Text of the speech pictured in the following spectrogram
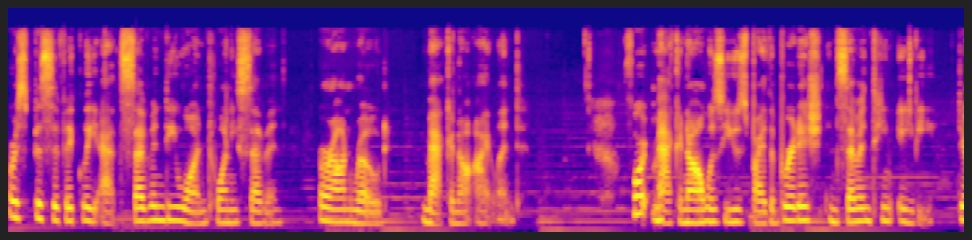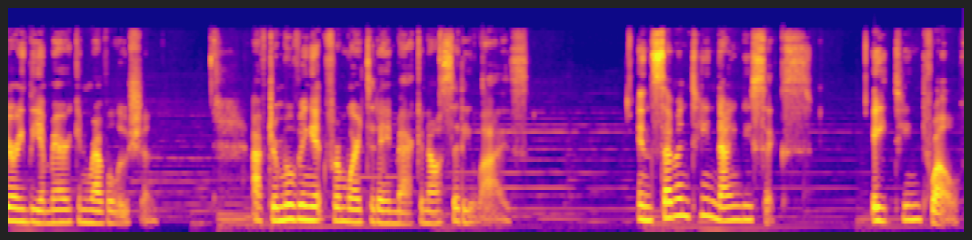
or specifically at 7127 Huron Road, Mackinac Island. Fort Mackinac was used by the British in 1780 during the American Revolution, after moving it from where today Mackinac City lies. In 1796, 1812,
